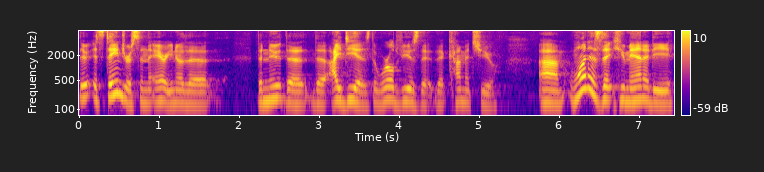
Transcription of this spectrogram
it's dangerous in the air. You know, the, the, new, the, the ideas, the worldviews that, that come at you. Um, one is that humanity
